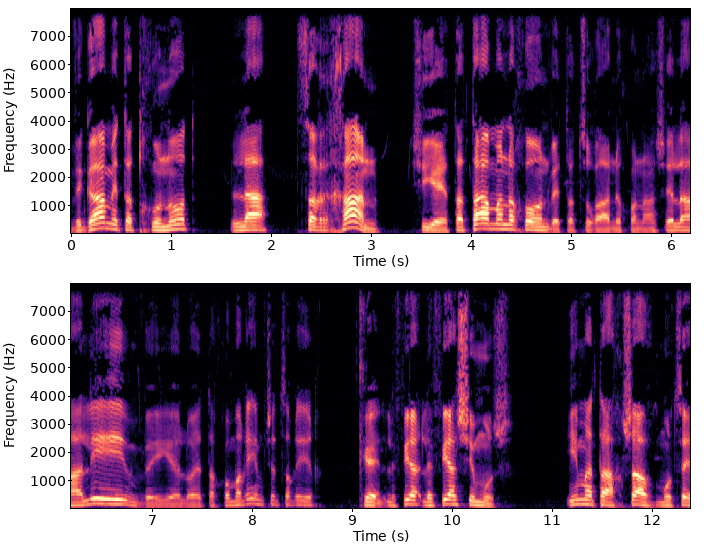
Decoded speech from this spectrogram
וגם את התכונות לצרכן, שיהיה את הטעם הנכון, ואת הצורה הנכונה של העלים, ויהיה לו את החומרים שצריך. כן. לפי, לפי השימוש. אם אתה עכשיו מוצא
